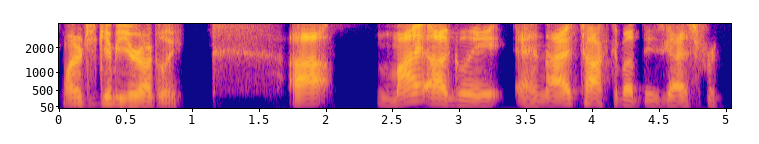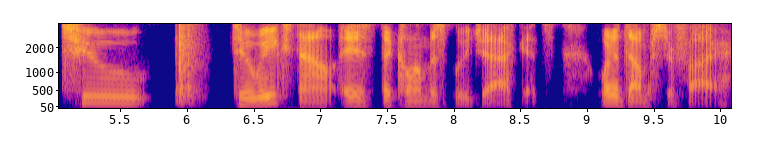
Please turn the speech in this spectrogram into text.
Why don't you give me your ugly? Uh my ugly, and I've talked about these guys for two two weeks now is the Columbus Blue Jackets. What a dumpster fire.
